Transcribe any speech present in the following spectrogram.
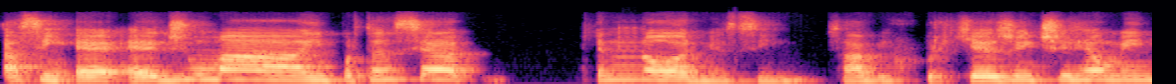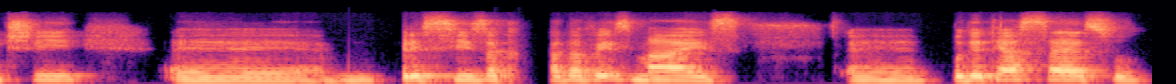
Assim, é, é de uma importância enorme, assim, sabe? Porque a gente realmente é, precisa cada vez mais é, poder ter acesso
